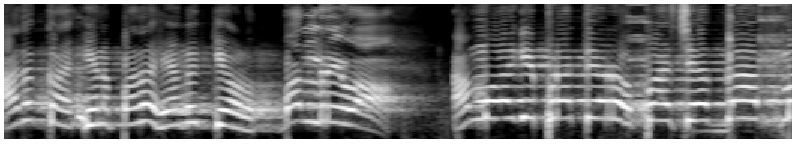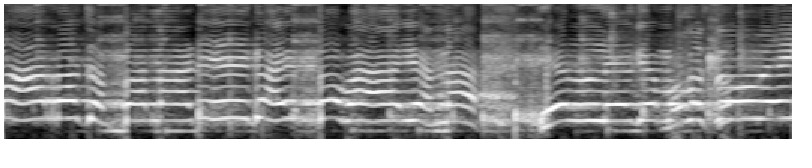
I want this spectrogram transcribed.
ಅದಕ್ಕ ಏನಪ್ಪ ಅದ ಹೆಂಗ ಕೇಳು? ಬಲ್ರಿ ಅಮ್ಮಗಿ ಪ್ರತಿ ರೂಪ ಸಿದ್ಧ ಮಹಾರಾಜಪ್ಪ ನಾಡಿಗೈತವಾಯನ. ಎಲ್ಲಿಗೆ ಮುಗಿಸುವೆ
